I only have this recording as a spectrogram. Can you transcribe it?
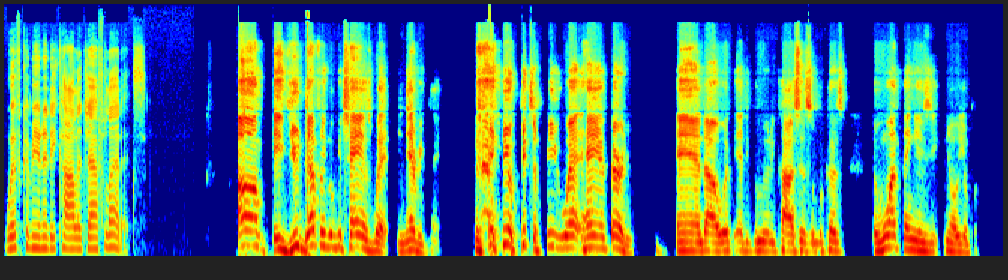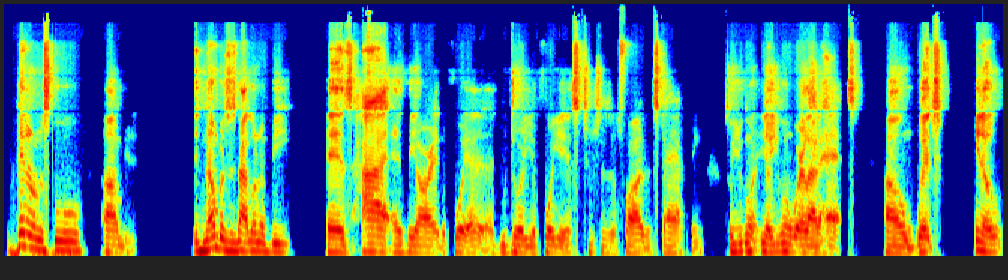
with community college athletics? Um, you definitely gonna get your hands wet in everything. You'll get your feet wet, hands dirty, and uh, with at the community college system because the one thing is, you know, you're depending on the school, um, the numbers is not going to be as high as they are at the four at majority of four year institutions as far as the staffing. So you're going, you know, you're going to wear a lot of hats, um, which you know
